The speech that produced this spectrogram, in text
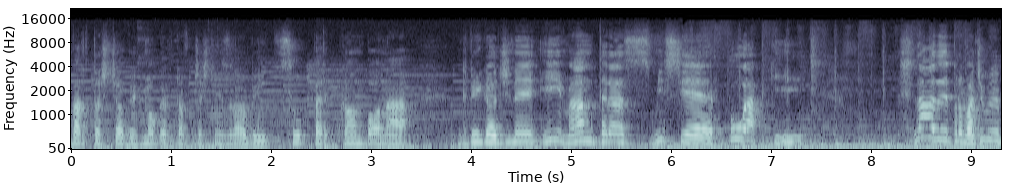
wartościowych, mogłem to wcześniej zrobić, super combo na dwie godziny i mam teraz misję pułapki. Ślady prowadziły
